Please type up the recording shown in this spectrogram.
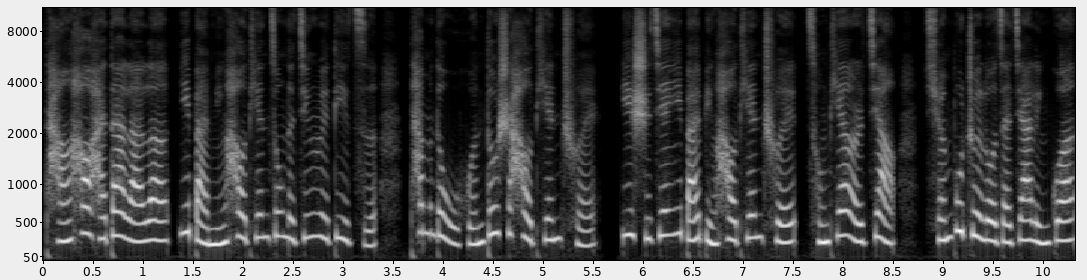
唐昊还带来了一百名昊天宗的精锐弟子，他们的武魂都是昊天锤。一时间，一百柄昊天锤从天而降，全部坠落在嘉陵关，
